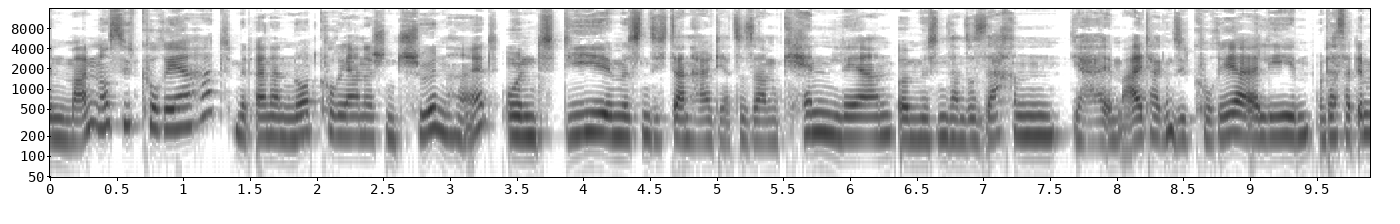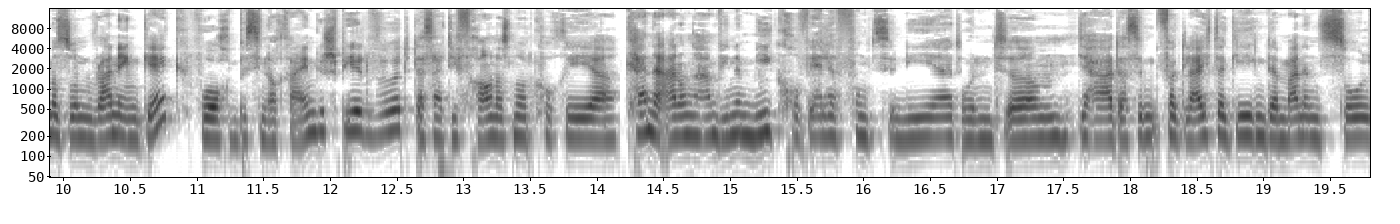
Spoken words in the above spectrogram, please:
einen Mann aus Südkorea hat mit einer nordkoreanischen Schönheit und die müssen sich dann halt ja zusammen kennenlernen und müssen dann so Sachen ja im Alltag in Südkorea erleben und das hat immer so ein Running Gag, wo auch ein bisschen auch reingespielt wird, dass halt die Frauen aus Nordkorea keine Ahnung haben, wie eine Mikrowelle funktioniert und ähm, ja, dass im Vergleich dagegen der Mann in Seoul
